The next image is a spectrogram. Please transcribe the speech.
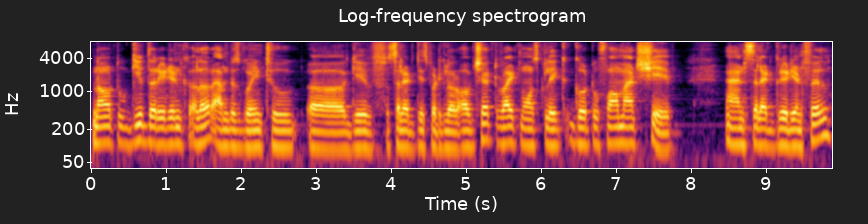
now to give the gradient color i'm just going to uh, give select this particular object. Right mouse click go to format shape and select gradient fill.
